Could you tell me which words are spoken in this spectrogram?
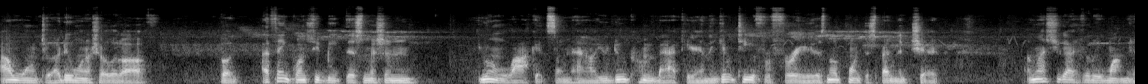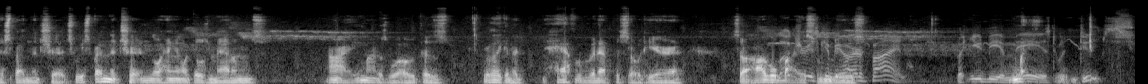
I want to. I do want to show it off. But I think once you beat this mission, you unlock it somehow. You do come back here and they give it to you for free. There's no point to spend the chit. Unless you guys really want me to spend the chit. Should we spend the chit and go hang out with those madams? Alright, you might as well because we're like in a half of an episode here. So I'll go buy Luxuries this from can be hard to find. But you'd be amazed what Deuce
